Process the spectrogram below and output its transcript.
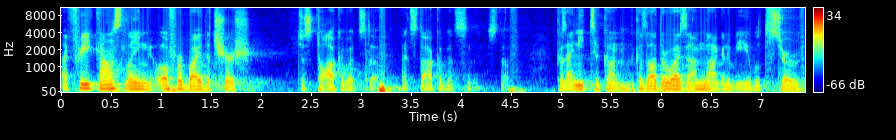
a free counseling offered by the church? Just talk about stuff. Let's talk about stuff. Because I need to come, because otherwise I'm not going to be able to serve.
